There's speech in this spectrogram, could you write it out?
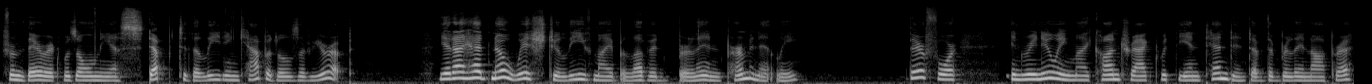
From there it was only a step to the leading capitals of Europe. yet I had no wish to leave my beloved Berlin permanently. Therefore, in renewing my contract with the intendant of the Berlin Opera,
